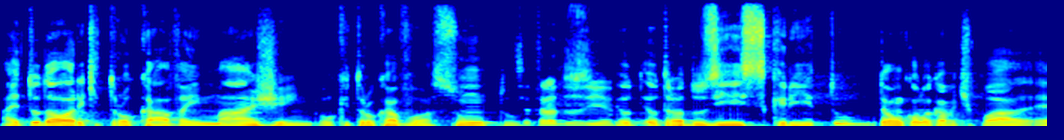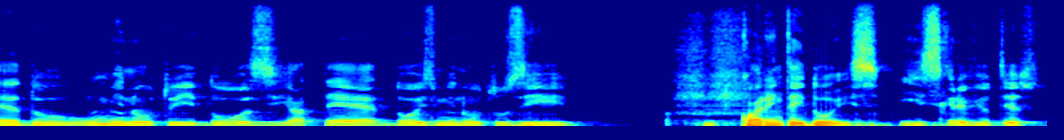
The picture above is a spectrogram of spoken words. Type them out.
Aí toda hora que trocava a imagem ou que trocava o assunto, Você traduzia. eu, eu traduzia escrito, então eu colocava tipo, ah, é do 1 minuto e 12 até 2 minutos e 42. E escrevi o texto.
